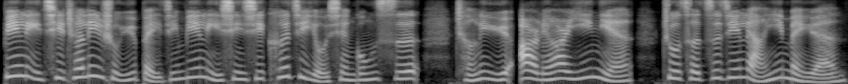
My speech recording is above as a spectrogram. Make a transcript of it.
宾利汽车隶属于北京宾利信息科技有限公司，成立于二零二一年，注册资金两亿美元。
